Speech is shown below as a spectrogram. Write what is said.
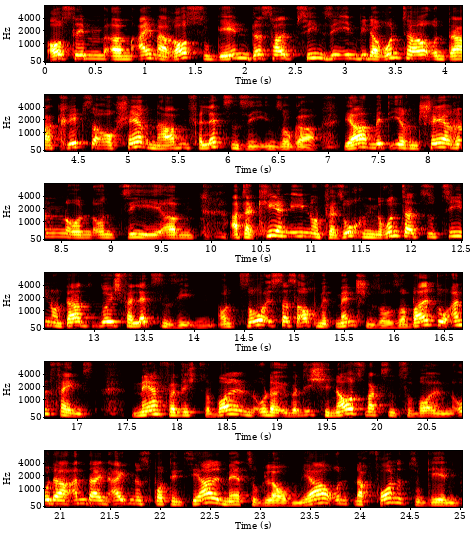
aus dem ähm, Eimer rauszugehen. Deshalb ziehen sie ihn wieder runter und da Krebse auch Scheren haben, verletzen sie ihn sogar. Ja, mit ihren Scheren und, und sie ähm, attackieren ihn und versuchen ihn runterzuziehen und dadurch verletzen sie ihn. Und so ist das auch mit Menschen so. Sobald du anfängst, mehr für dich zu wollen oder über dich dich hinauswachsen zu wollen oder an dein eigenes Potenzial mehr zu glauben, ja, und nach vorne zu gehen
